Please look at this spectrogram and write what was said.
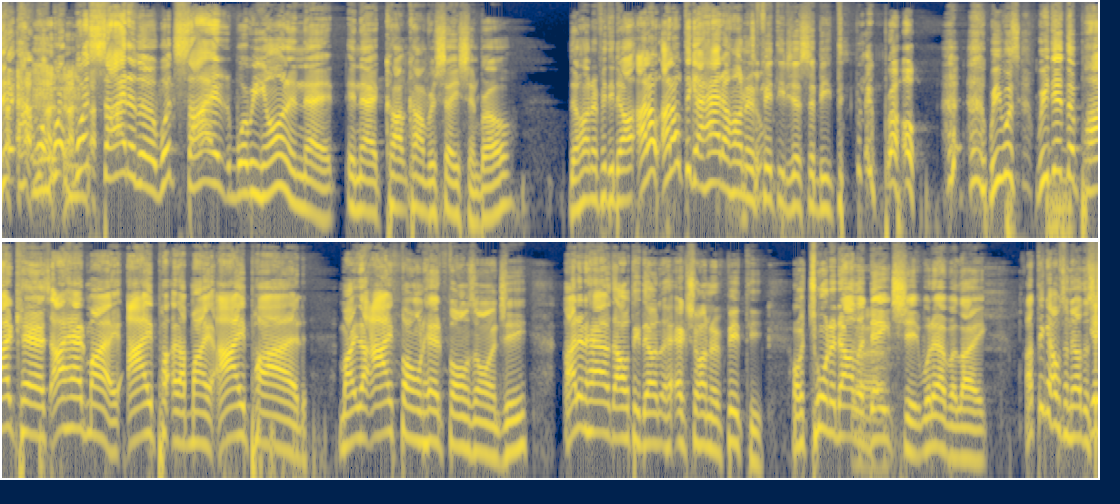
Did- how- what, what, what side of the what side were we on in that in that co- conversation, bro? The hundred fifty dollars. I don't. I don't think I had hundred fifty just to be like, bro. We was we did the podcast. I had my iPod, my iPod, my the iPhone headphones on. G. I didn't have. I don't think the other extra hundred fifty or two hundred dollar date shit, whatever. Like I think I was on the other side.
